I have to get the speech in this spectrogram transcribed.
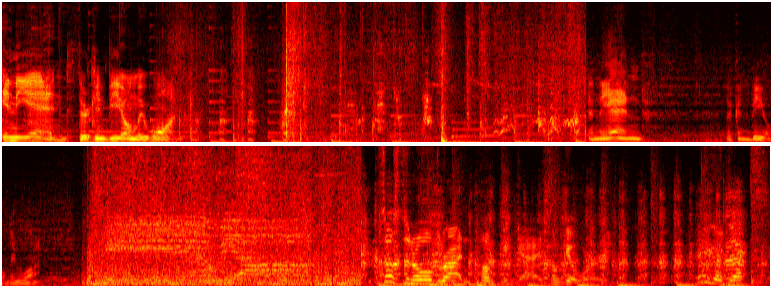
In the end, there can be only one. In the end, there can be only one. It's just an old rotten pumpkin, guys. Don't get worried. Here you go, ducks.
